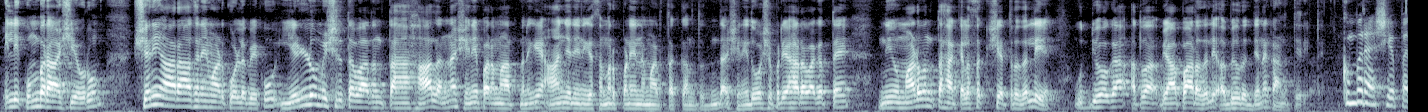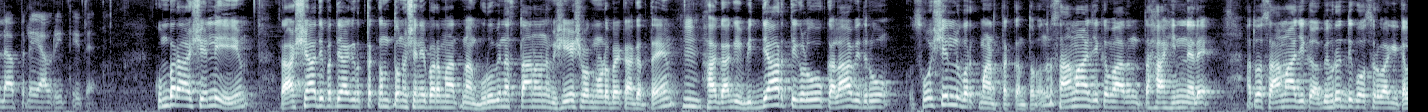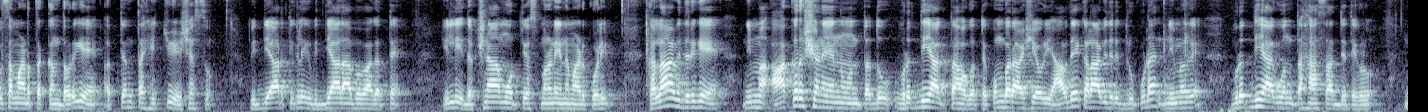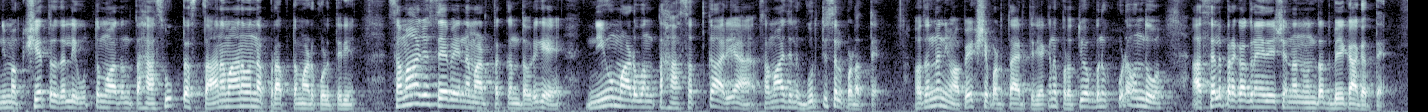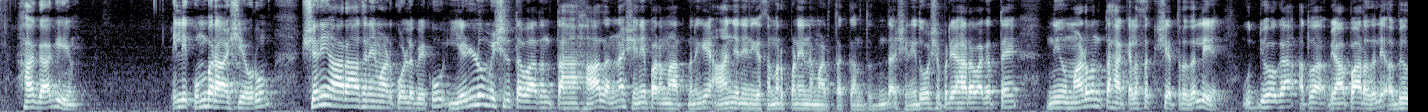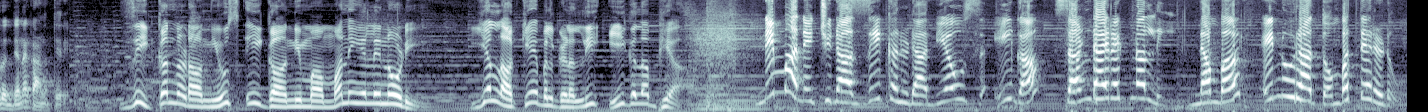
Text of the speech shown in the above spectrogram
ಇಲ್ಲಿ ಕುಂಭರಾಶಿಯವರು ಶನಿ ಆರಾಧನೆ ಮಾಡಿಕೊಳ್ಳಬೇಕು. ಎಳ್ಳು ಮಿಶ್ರಿತವಾದಂತಹ ಹಾಲನ್ನು ಶನಿ ಪರಮಾತ್ಮನಿಗೆ ಆಂಜನೇಯನಿಗೆ ಸಮರ್ಪಣೆಯನ್ನು ಮಾಡ್ತಕ್ಕಂಥದ್ರಿಂದ ಶನಿದೋಷ ಪರಿಹಾರವಾಗುತ್ತೆ. ನೀವು ಮಾಡುವಂತಹ ಕೆಲಸ ಕ್ಷೇತ್ರದಲ್ಲಿ ಉದ್ಯೋಗ ಅಥವಾ ವ್ಯಾಪಾರದಲ್ಲಿ ಅಭಿವೃದ್ಧಿಯನ್ನು ಕಾಣ್ತೀರಿ ಕುಂಭರಾಶಿಯ ಫಲಾಫಲ ಯಾವ ರೀತಿ ಇದೆ? ಕುಂಭರಾಶಿಯಲ್ಲಿ ರಾಶ್ಯಾಧಿಪತಿಯಾಗಿರ್ತಕ್ಕಂಥವನು ಶನಿ ಪರಮಾತ್ಮ ಗುರುವಿನ ಸ್ಥಾನವನ್ನು ವಿಶೇಷವಾಗಿ ನೋಡಬೇಕಾಗತ್ತೆ. ಹಾಗಾಗಿ ವಿದ್ಯಾರ್ಥಿಗಳು ಕಲಾವಿದರು ಸೋಷಿಯಲ್ ವರ್ಕ್ ಮಾಡ್ತಕ್ಕಂಥವ್ರು ಅಂದರೆ ಸಾಮಾಜಿಕವಾದಂತಹ ಹಿನ್ನೆಲೆ ಅಥವಾ ಸಾಮಾಜಿಕ ಅಭಿವೃದ್ಧಿಗೋಸ್ಕರವಾಗಿ ಕೆಲಸ ಮಾಡ್ತಕ್ಕಂಥವರಿಗೆ ಅತ್ಯಂತ ಹೆಚ್ಚು ಯಶಸ್ಸು. ವಿದ್ಯಾರ್ಥಿಗಳಿಗೆ ವಿದ್ಯಾಲಾಭವಾಗುತ್ತೆ. ಇಲ್ಲಿ ದಕ್ಷಿಣಾಮೂರ್ತಿಯ ಸ್ಮರಣೆಯನ್ನು ಮಾಡಿಕೊಳ್ಳಿ. ಕಲಾವಿದರಿಗೆ ನಿಮ್ಮ ಆಕರ್ಷಣೆ ಅನ್ನುವಂಥದ್ದು ವೃದ್ಧಿ ಆಗ್ತಾ ಹೋಗುತ್ತೆ. ಕುಂಭರಾಶಿಯವರು ಯಾವುದೇ ಕಲಾವಿದರಿದ್ದರೂ ಕೂಡ ನಿಮಗೆ ವೃದ್ಧಿ ಆಗುವಂತಹ ಸಾಧ್ಯತೆಗಳು. ನಿಮ್ಮ ಕ್ಷೇತ್ರದಲ್ಲಿ ಉತ್ತಮವಾದಂತಹ ಸೂಕ್ತ ಸ್ಥಾನಮಾನವನ್ನು ಪ್ರಾಪ್ತ ಮಾಡಿಕೊಳ್ತೀರಿ. ಸಮಾಜ ಸೇವೆಯನ್ನು ಮಾಡ್ತಕ್ಕಂಥವರಿಗೆ ನೀವು ಮಾಡುವಂತಹ ಸತ್ಕಾರ್ಯ ಸಮಾಜದಲ್ಲಿ ಗುರುತಿಸಲ್ಪಡುತ್ತೆ. ಅದನ್ನು ನೀವು ಅಪೇಕ್ಷೆ ಪಡ್ತಾ ಇರ್ತೀರಿ. ಯಾಕಂದರೆ ಪ್ರತಿಯೊಬ್ಬನಿಗೂ ಕೂಡ ಒಂದು ಆ ಸೆಲ್ಫ್ ರೆಕಾಗ್ನೈಸೇಷನ್ ಅನ್ನುವಂಥದ್ದು ಬೇಕಾಗತ್ತೆ. ಹಾಗಾಗಿ ಇಲ್ಲಿ ಕುಂಭರಾಶಿಯವರು ಶನಿ ಆರಾಧನೆ ಮಾಡಿಕೊಳ್ಳಬೇಕು. ಎಳ್ಳು ಮಿಶ್ರಿತವಾದಂತಹ ಹಾಲನ್ನು ಶನಿ ಪರಮಾತ್ಮನಿಗೆ ಆಂಜನೇಯನಿಗೆ ಸಮರ್ಪಣೆಯನ್ನು ಮಾಡ್ತಕ್ಕಂಥದ್ರಿಂದ ಶನಿದೋಷ ಪರಿಹಾರವಾಗುತ್ತೆ. ನೀವು ಮಾಡುವಂತಹ ಕೆಲಸ ಕ್ಷೇತ್ರದಲ್ಲಿ ಉದ್ಯೋಗ ಅಥವಾ ವ್ಯಾಪಾರದಲ್ಲಿ ಅಭಿವೃದ್ಧಿಯನ್ನು ಕಾಣ್ತೀರಿ. ಜಿ ಕನ್ನಡ ನ್ಯೂಸ್ ಈಗ ನಿಮ್ಮ ಮನೆಯಲ್ಲೇ ನೋಡಿ. ಎಲ್ಲ ಕೇಬಲ್ಗಳಲ್ಲಿ ಈಗ ಲಭ್ಯ. ನಿಮ್ಮ ನೆಚ್ಚಿನ ಜಿ ಕನ್ನಡ ನ್ಯೂಸ್ ಈಗ ಸನ್ ಡೈರೆಕ್ಟ್ನಲ್ಲಿ ನಂಬರ್ ಇನ್ನೂರ ತೊಂಬತ್ತೆರಡು.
